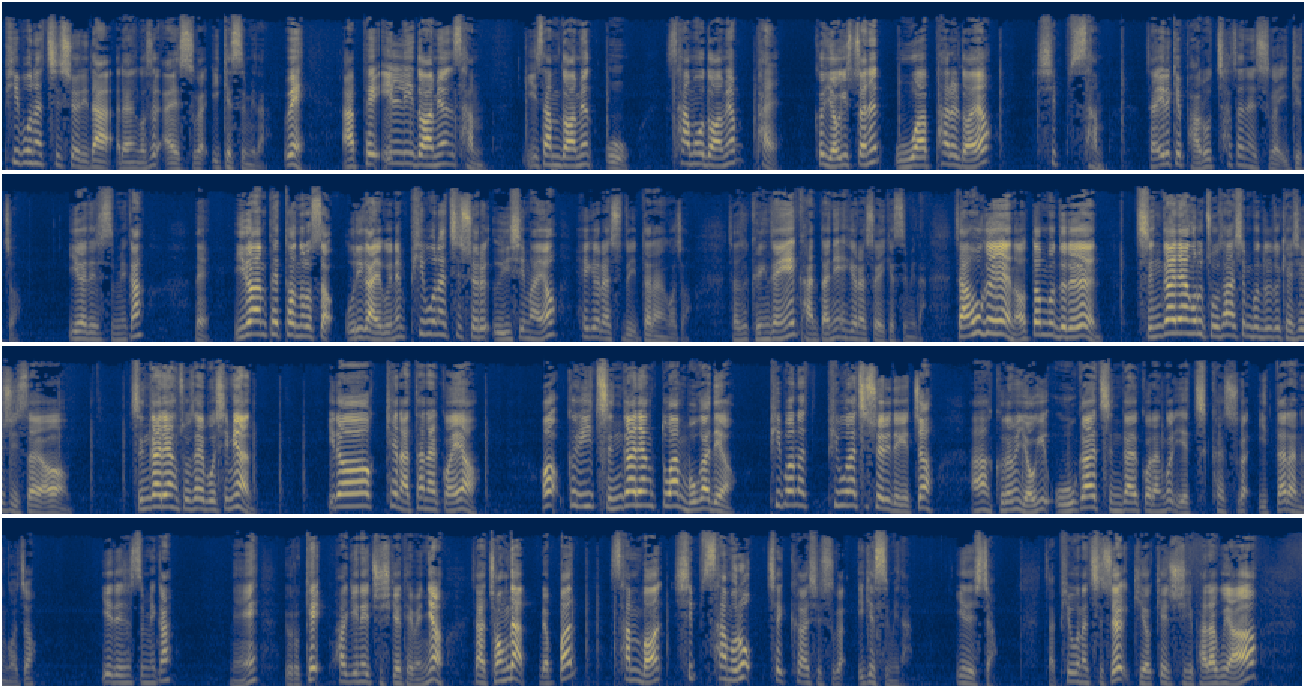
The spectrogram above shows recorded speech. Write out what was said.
피보나치 수열이다 라는 것을 알 수가 있겠습니다. 왜? 앞에 1, 2 더하면 3, 2, 3 더하면 5, 3, 5 더하면 8. 그럼 여기 숫자는 5와 8을 더하여 13. 자, 이렇게 바로 찾아낼 수가 있겠죠. 이해가 되셨습니까? 네. 이러한 패턴으로서 우리가 알고 있는 피보나치 수열을 의심하여 해결할 수도 있다는 거죠. 자, 그래서 굉장히 간단히 해결할 수가 있겠습니다. 자, 혹은 어떤 분들은 증가량으로 조사하신 분들도 계실 수 있어요. 증가량 조사해 보시면 이렇게 나타날 거예요. 어, 그럼 이 증가량 또한 뭐가 돼요? 피보나, 피보나치 수열이 되겠죠? 아, 그러면 여기 5가 증가할 거란 걸 예측할 수가 있다라는 거죠. 이해되셨습니까? 네, 이렇게 확인해 주시게 되면요. 자, 정답 몇 번? 3번 13으로 체크하실 수가 있겠습니다. 이해되시죠? 자, 피보나치 수열 기억해 주시기 바라고요.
